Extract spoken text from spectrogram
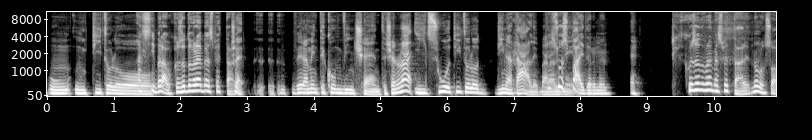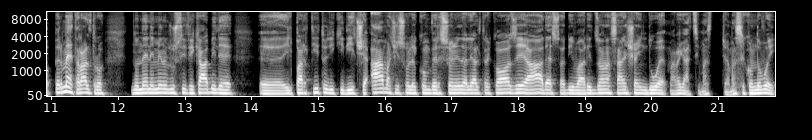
un, un, titolo. Ah sì, bravo, cosa dovrebbe aspettare? Cioè, eh, veramente convincente. Cioè, non ha il suo titolo di Natale, banalmente. Il suo Spider-Man. Eh. Cosa dovrebbe aspettare? Non lo so. Per me, tra l'altro, non è nemmeno giustificabile eh, il partito di chi dice ah ma ci sono le conversioni dalle altre cose, ah adesso arriva Arizona Sunshine 2, ma ragazzi ma, cioè, ma secondo voi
